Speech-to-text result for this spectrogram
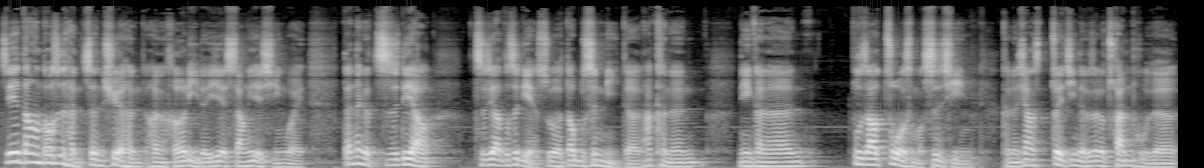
这些当然都是很正确、很很合理的一些商业行为。但那个资料资料都是脸书的，都不是你的。他可能你可能不知道做什么事情，可能像最近的这个川普的。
